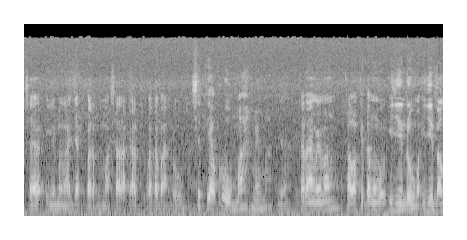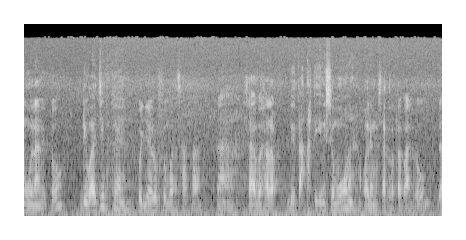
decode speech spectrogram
saya ingin mengajak para masyarakat kota Bandung, setiap rumah memang ya, karena memang kalau kita mau izin rumah, izin bangunan itu diwajibkan punya sumur resapan. Nah, saya berharap ditaati ini semua oleh masyarakat kota Bandung dan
